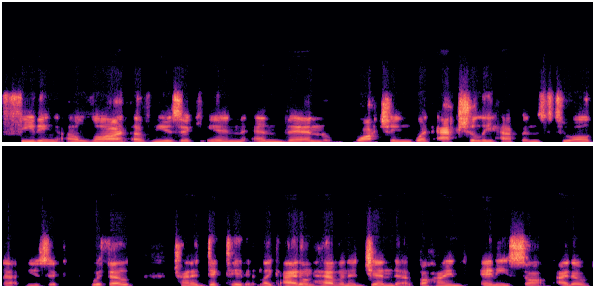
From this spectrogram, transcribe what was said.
feeding a lot of music in and then watching what actually happens to all that music without trying to dictate it. Like I don't have an agenda behind any song. I don't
